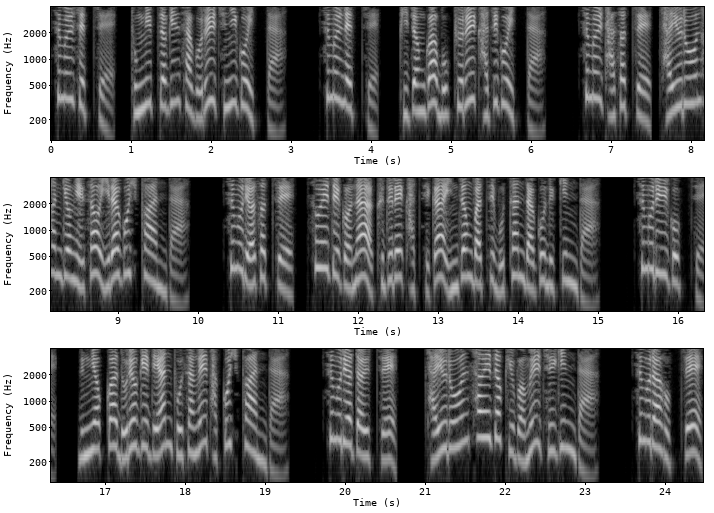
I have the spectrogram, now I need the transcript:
스물셋째, 독립적인 사고를 지니고 있다. 스물넷째, 비전과 목표를 가지고 있다. 스물다섯째, 자유로운 환경에서 일하고 싶어 한다. 스물여섯째, 소외되거나 그들의 가치가 인정받지 못한다고 느낀다. 스물일곱째, 능력과 노력에 대한 보상을 받고 싶어 한다. 스물여덟째, 자유로운 사회적 규범을 즐긴다. 스물아홉째,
